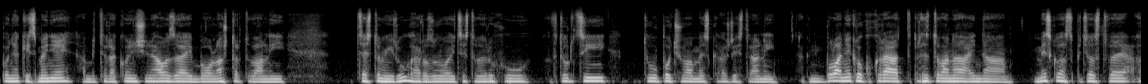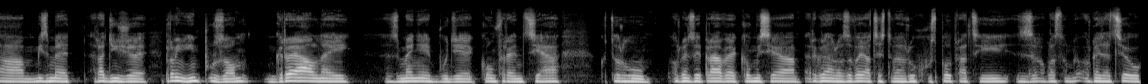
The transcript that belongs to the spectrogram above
po nejakej zmene, aby teda konečne naozaj bol naštartovaný cestovný ruch a rozvoj cestovného ruchu v Turcii. Tu počúvame z každej strany. Bola niekoľkokrát prezentovaná aj na mestskom zastupiteľstve a my sme radi, že prvým impulzom k reálnej zmene bude konferencia, ktorú organizuje práve Komisia regionálneho rozvoja a cestovného ruchu v spolupráci s oblastnou organizáciou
